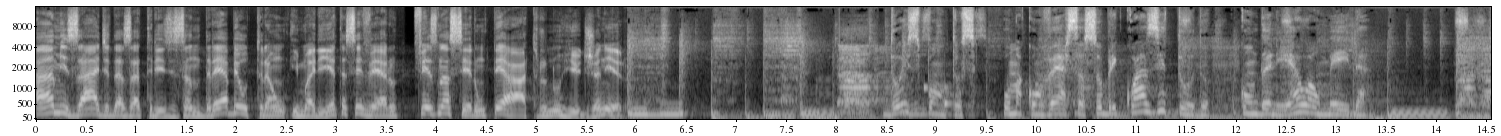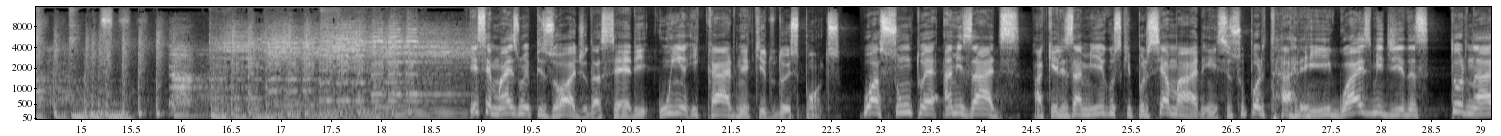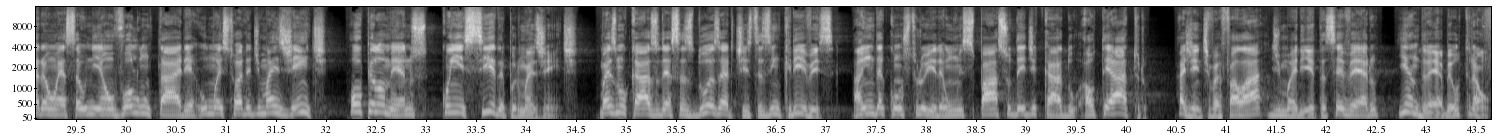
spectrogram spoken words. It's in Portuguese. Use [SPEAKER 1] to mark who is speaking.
[SPEAKER 1] A amizade das atrizes Andréa Beltrão e Marieta Severo fez nascer um teatro no Rio de Janeiro.
[SPEAKER 2] Dois pontos. Uma conversa sobre quase tudo com Daniel Almeida.
[SPEAKER 1] Esse é mais um episódio da série Unha e Carne aqui do Dois Pontos. O assunto é amizades, aqueles amigos que, por se amarem e se suportarem em iguais medidas, tornaram essa união voluntária uma história de mais gente, ou pelo menos conhecida por mais gente. Mas no caso dessas duas artistas incríveis, ainda construíram um espaço dedicado ao teatro. A gente vai falar de Marieta Severo e Andréa Beltrão.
